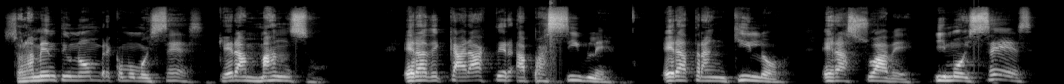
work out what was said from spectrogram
Solamente un hombre como Moisés, que era manso, era de carácter apacible, era tranquilo, era suave. Y Moisés,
